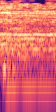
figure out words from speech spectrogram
Bye.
